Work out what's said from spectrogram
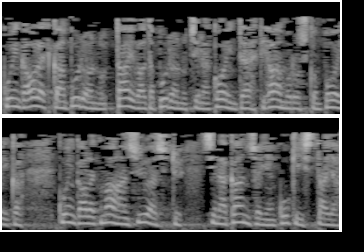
Kuinka oletkaan pudonnut, taivalta pudonnut sinä koin tähti, aamuruskon poika, kuinka olet maahan syösty, sinä kansojen kukistaja.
